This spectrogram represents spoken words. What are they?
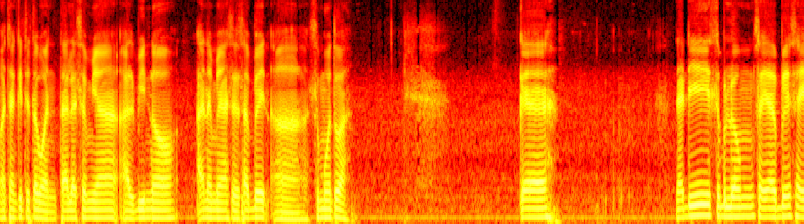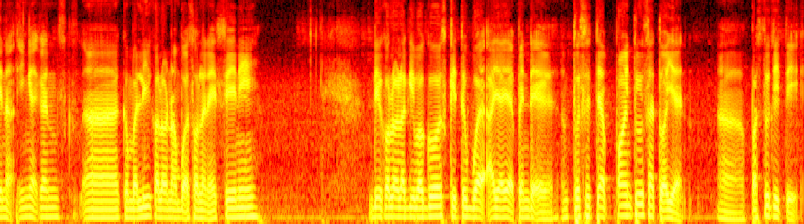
macam kita tahu kan, thalassemia, albino, anemia sel sabit, uh, semua tu lah. Okay. Jadi sebelum saya habis saya nak ingatkan uh, kembali kalau nak buat soalan esei ni dia kalau lagi bagus kita buat ayat-ayat pendek. Untuk setiap point tu satu ayat. Ha, lepas tu titik.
